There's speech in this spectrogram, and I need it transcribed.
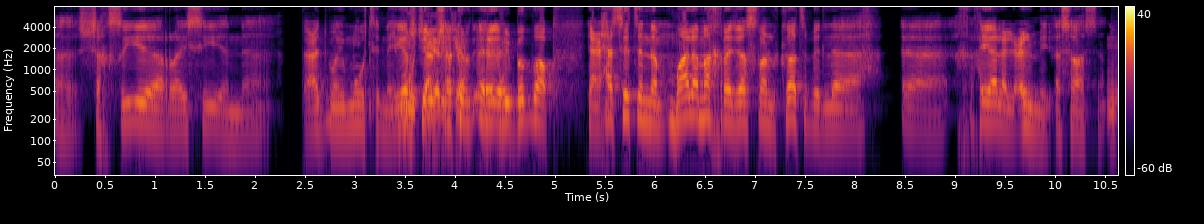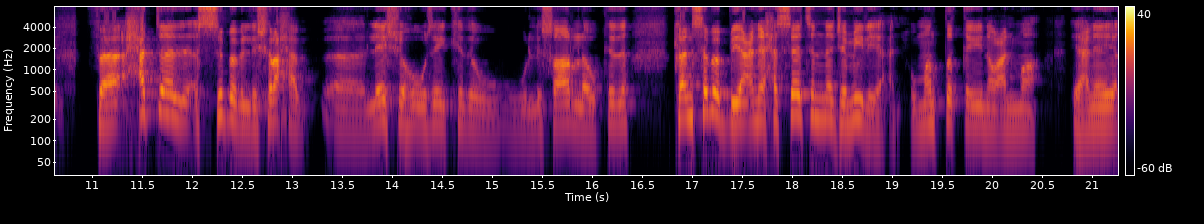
الشخصية الرئيسية إن بعد ما يموت إنه يموت يرجع, يرجع. بشكل إيه بالضبط يعني حسيت إنه ما له مخرج أصلا الكاتب إلا آه، خيال العلمي أساسا مم. فحتى السبب اللي شرحه آه، ليش هو زي كذا واللي صار له وكذا كان سبب يعني حسيت إنه جميل يعني ومنطقي نوعا ما يعني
